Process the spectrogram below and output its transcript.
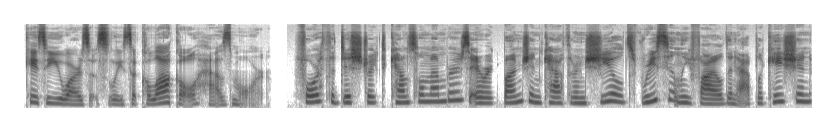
KCUR's Celisa Calacal has more. 4th District Council members Eric Bunch and Katheryn Shields recently filed an application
